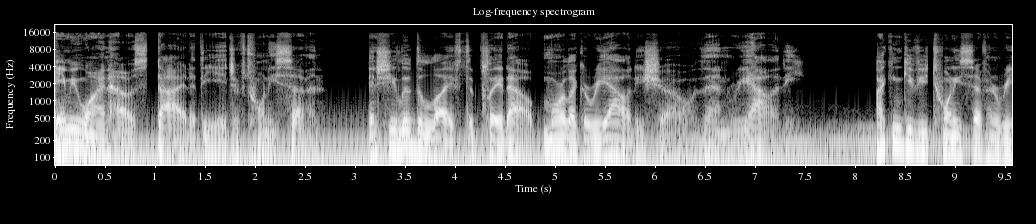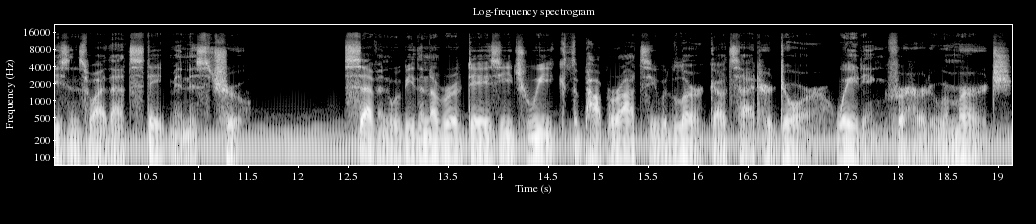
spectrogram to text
Amy Winehouse died at the age of 27, and she lived a life that played out more like a reality show than reality. I can give you 27 reasons why that statement is true. Seven would be the number of days each week the paparazzi would lurk outside her door, waiting for her to emerge.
